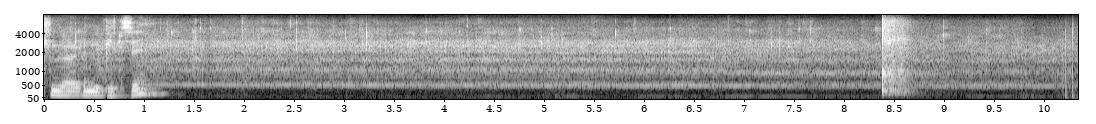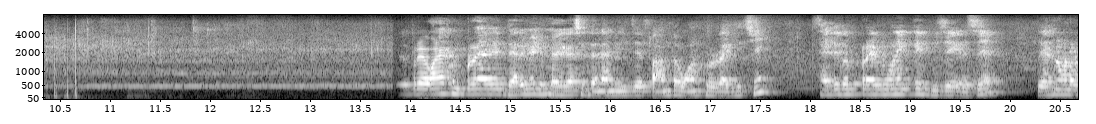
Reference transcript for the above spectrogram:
সুন্দরভাবে কিন্তু ভিজছে। আমার এখন প্রায় দেড় মিনিট হয়ে গেছে দেন আমি যে পাম্পটা অন করে রেখেছি। সাইডে তো প্রায় অনেকটাই ভিজে গেছে। তো এখন আমরা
